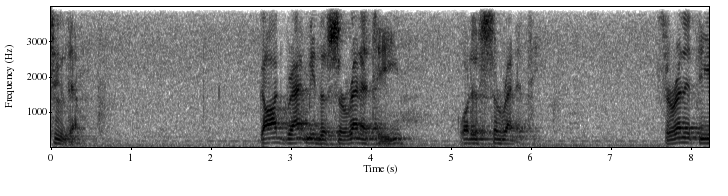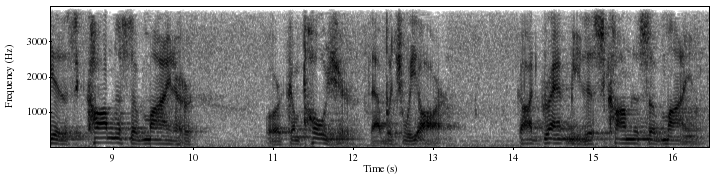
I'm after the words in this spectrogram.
to them. God grant me the serenity. What is serenity? Serenity is calmness of mind or, or composure, that which we are. God grant me this calmness of mind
